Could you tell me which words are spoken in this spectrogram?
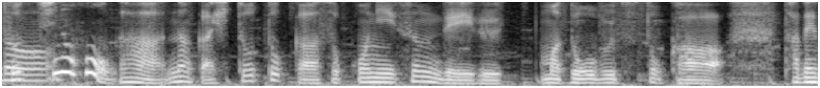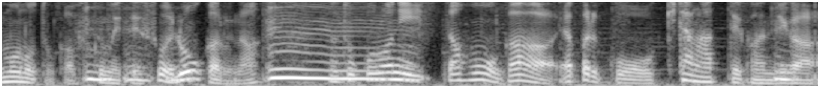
そっちの方がなんか人とかそこに住んでいる、まあ、動物とか食べ物とか含めてすごいローカルなとうん。ころに行った方がやっぱりこう来たなって感じが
